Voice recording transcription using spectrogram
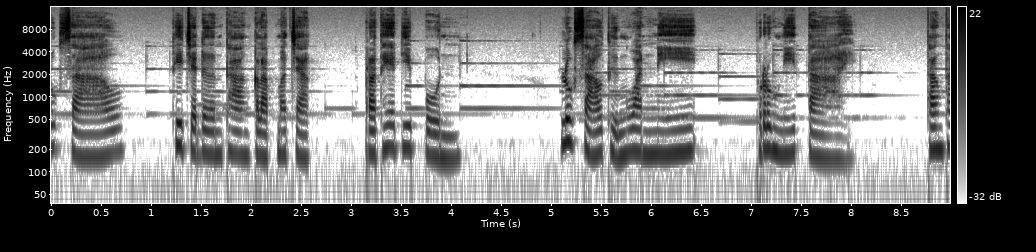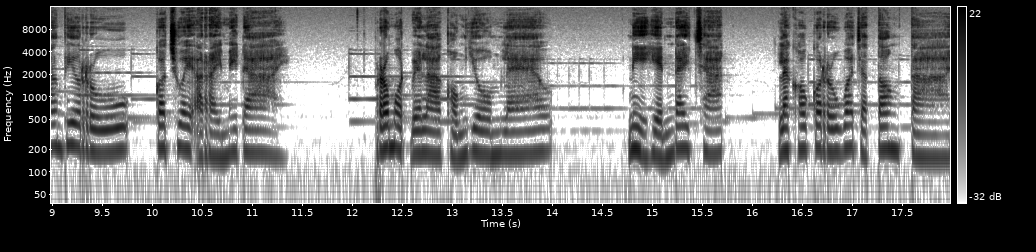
ลูกสาว ที่จะเดินทางกลับมาจากประเทศญี่ปุ่น ลูกสาวถึงวันนี้ พรุ่งนี้ตาย ทั้งๆทที่รู้ก็ช่วยอะไรไม่ได้ เพราะหมดเวลาของโยมแล้ว นี่เห็นได้ชัด และเขาก็รู้ว่าจะต้องตาย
